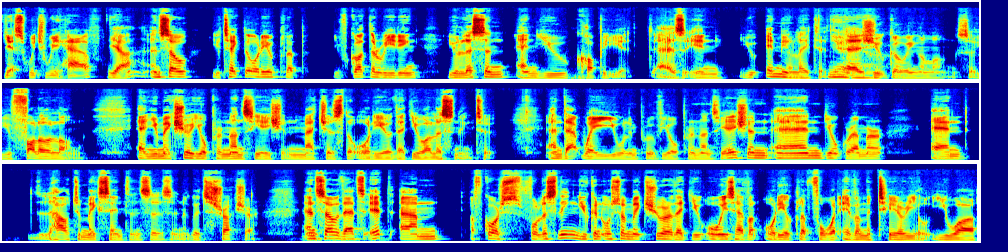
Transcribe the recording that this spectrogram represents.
Yes, which we have. Yeah. And so you take the audio clip, you've got the reading, you listen and you copy it, as in you emulate it Yeah. as you're going along. So you follow along and you make sure your pronunciation matches the audio that you are listening to. And that way you will improve your pronunciation and your grammar and how to make sentences in a good structure. And so that's it. Um, of course, for listening, you can also make sure that you always have an audio clip for whatever material you are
